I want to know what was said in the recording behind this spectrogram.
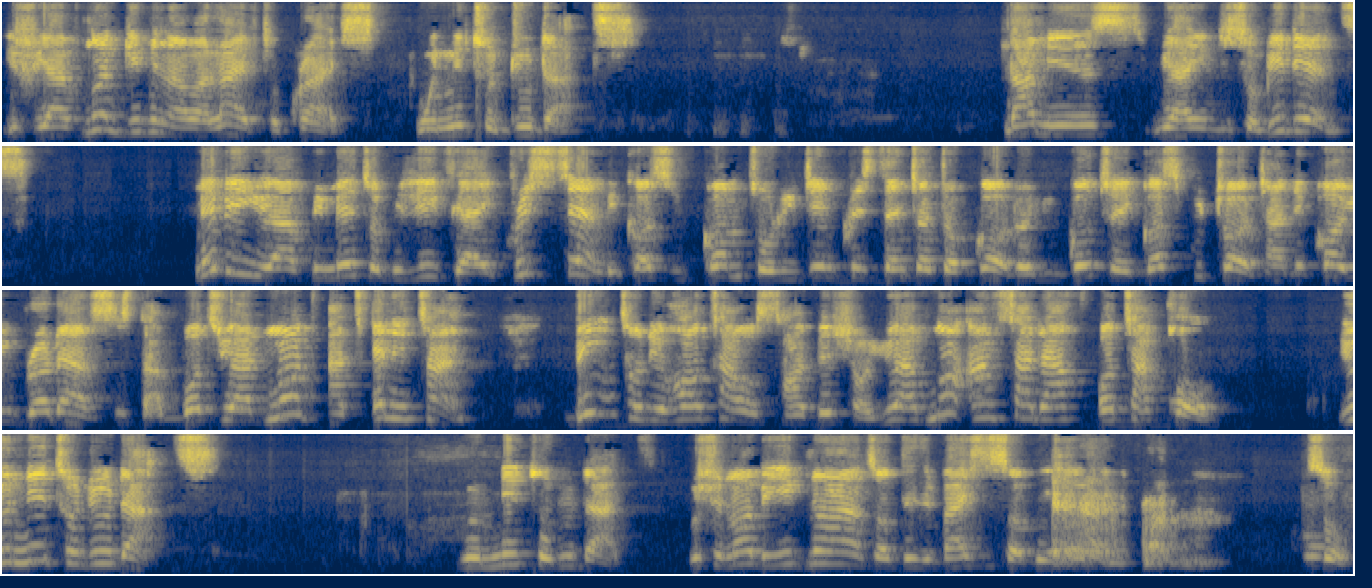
If we have not given our life to Christ, we need to do that. That means we are in disobedience. Maybe you have been made to believe you are a Christian because you come to Redeemed Christian Church of God or you go to a gospel church and they call you brother and sister, but you have not at any time been to the altar of salvation. You have not answered that altar call. You need to do that. You need to do that. We should not be ignorant of the devices of the enemy. So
